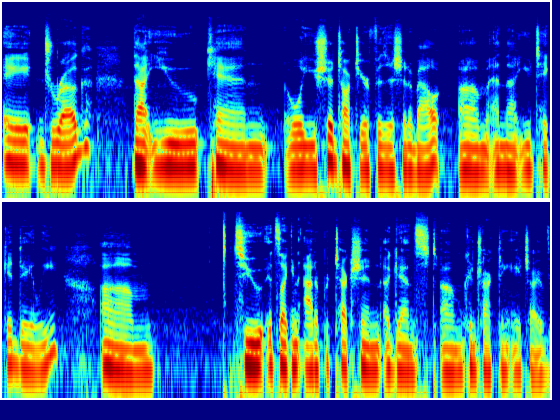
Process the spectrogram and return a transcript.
a drug that you can well you should talk to your physician about um, and that you take it daily um, to it's like an added protection against um, contracting hiv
